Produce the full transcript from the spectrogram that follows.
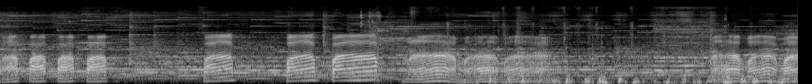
ปั๊บปั๊บปั๊บปั๊บปั๊บปั๊บปั๊บมามามา มามามา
